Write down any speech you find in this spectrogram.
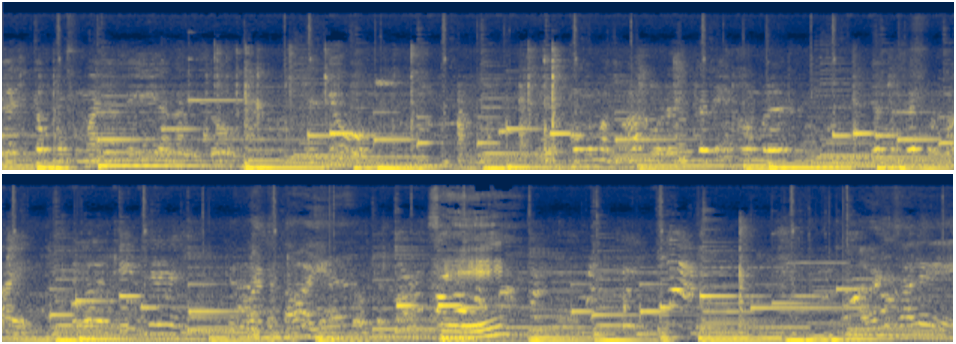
Y le un poco más poco más bajo, le dije, te hombre. Ya empecé por. Tengo el 15. ¿Qué estaba más. Sí. A ver si sale.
